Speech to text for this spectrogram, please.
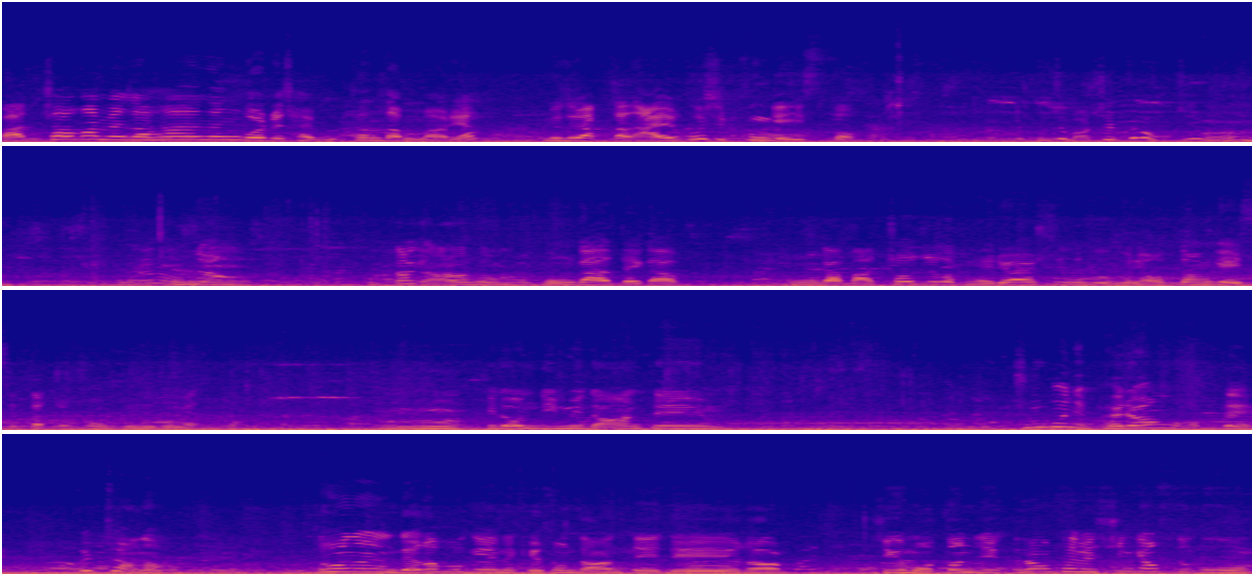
맞춰가면서 하는 거를 잘 못한단 말이야? 그래서 약간 알고 싶은 게 있어 굳이 마실 필요 없지 뭐. 우리는 그냥 적당히 알아서 뭔가 내가 뭔가 맞춰주고 배려할 수 있는 부분이 어떤 게 있을까 조금 궁금했어 음. 넌 이미 나한테 충분히 배려한 것 같아. 그렇지 않아? 너는 내가 보기에는 계속 나한테 내가 지금 어떤지 그 상태를 신경 쓰고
